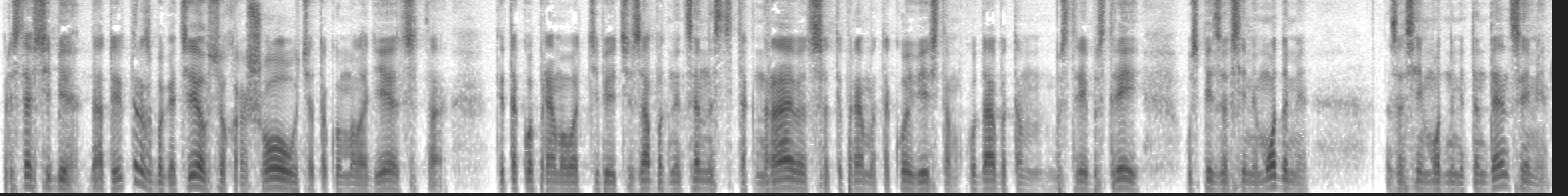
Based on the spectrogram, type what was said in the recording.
Представь себе, да, ты, ты разбогател, все хорошо, у тебя такой молодец, да. Ты такой прямо вот тебе эти западные ценности так нравятся, ты прямо такой весь там, куда бы там быстрее, быстрее успеть за всеми модами, за всеми модными тенденциями.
